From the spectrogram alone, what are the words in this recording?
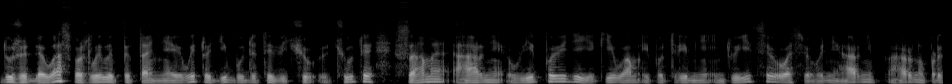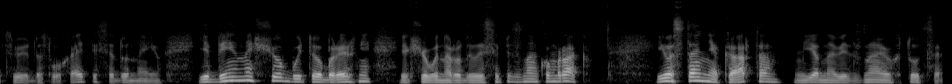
дуже для вас важливі питання. І ви тоді будете відчу- чути саме гарні відповіді, які вам і потрібні. Інтуїція у вас сьогодні гарні, гарно працює. Дослухайтеся до неї. Єдине, що будьте обережні, якщо ви народилися під знаком рак. І остання карта, я навіть знаю, хто це.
